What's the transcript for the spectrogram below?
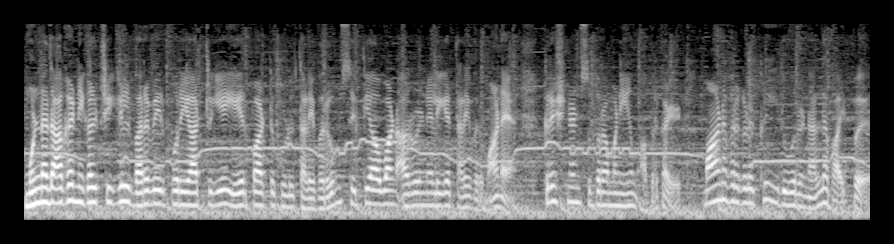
முன்னதாக நிகழ்ச்சியில் வரவேற்புரையாற்றிய ஏற்பாட்டு குழு தலைவரும் சித்தியாவான் அருள்நிலைய தலைவருமான கிருஷ்ணன் சுப்பிரமணியம் அவர்கள் மாணவர்களுக்கு இது ஒரு நல்ல வாய்ப்பு.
